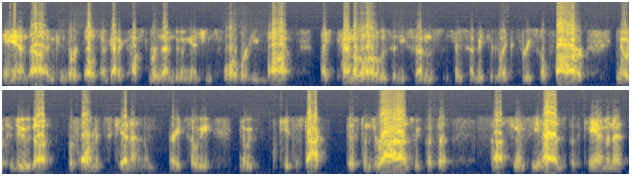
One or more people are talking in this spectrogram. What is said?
and uh, and convert those. I've got a customer that I'm doing engines for where he bought like ten of those, and he sends you know, he sent me through like three so far, you know, to do the performance kit on them, right? So we, you know, we keep the stock pistons, rods, we put the uh, CNC heads, put the cam in it,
